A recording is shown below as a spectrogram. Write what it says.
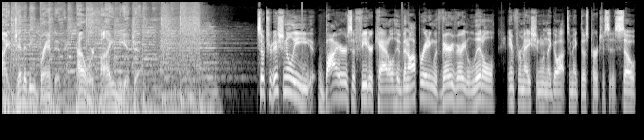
Igenity Branded, powered by Neogen. So traditionally, buyers of feeder cattle have been operating with very, very little information when they go out to make those purchases. So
